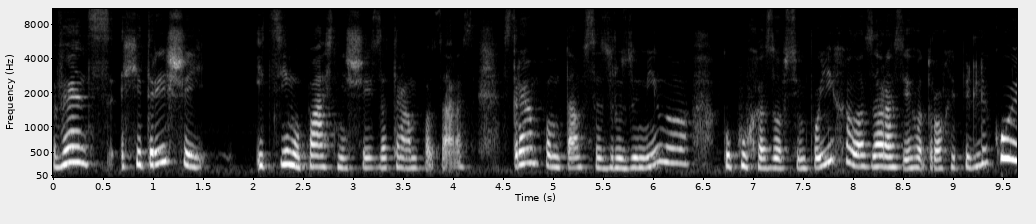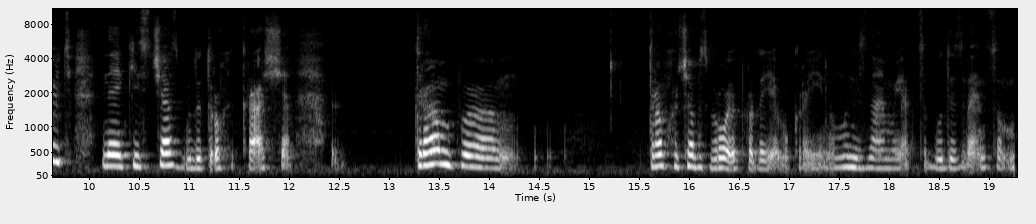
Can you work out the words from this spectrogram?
Венс хитріший і цим опасніший за Трампа зараз. З Трампом там все зрозуміло, кукуха зовсім поїхала, зараз його трохи підлікують, на якийсь час буде трохи краще. Трамп. е, Трамп хоча б зброю продає в Україну. Ми не знаємо, як це буде з Венсом.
